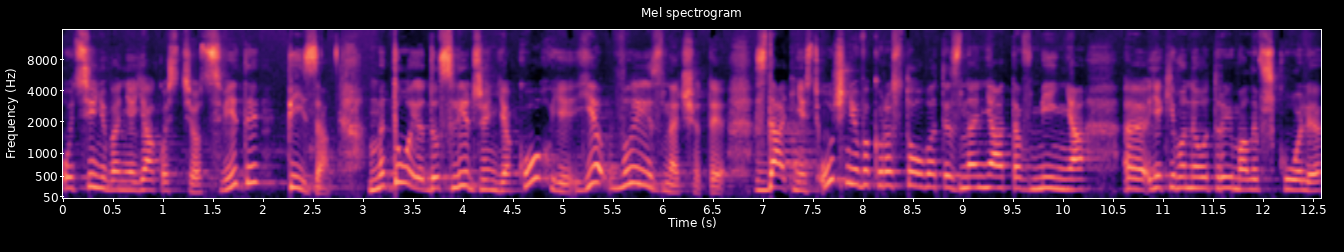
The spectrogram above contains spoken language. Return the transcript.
оцінювання якості освіти ПІЗа, метою досліджень якого є визначити здатність учнів використовувати знання та вміння, е, які вони отримали в школі,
